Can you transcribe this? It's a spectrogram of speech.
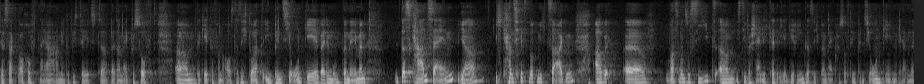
der sagt auch oft, naja, Armin, du bist ja jetzt äh, bei der Microsoft. Ähm, der geht davon aus, dass ich dort in Pension gehe bei dem Unternehmen. Das kann sein, ja. Ich kann es jetzt noch nicht sagen, aber äh, was man so sieht, ähm, ist die Wahrscheinlichkeit eher gering, dass ich bei Microsoft in Pension gehen werde.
